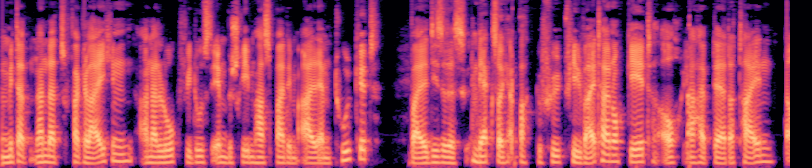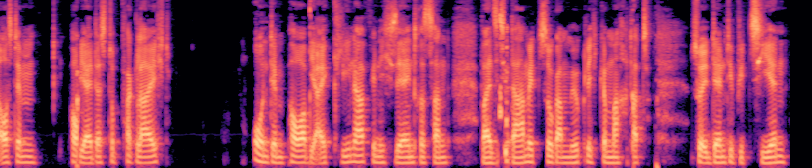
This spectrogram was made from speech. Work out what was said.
miteinander zu vergleichen, analog, wie du es eben beschrieben hast, bei dem ALM Toolkit, weil dieses Werkzeug einfach gefühlt viel weiter noch geht, auch innerhalb der Dateien aus dem Power BI Desktop vergleicht. Und dem Power BI Cleaner finde ich sehr interessant, weil sie damit sogar möglich gemacht hat, zu identifizieren,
